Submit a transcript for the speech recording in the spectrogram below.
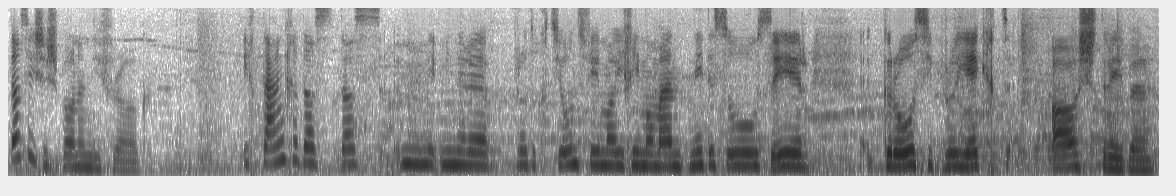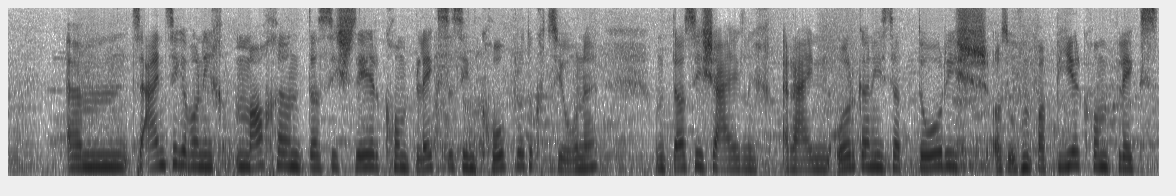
Das ist eine spannende Frage. Ich denke, dass, dass mit meiner Produktionsfirma ich im Moment nicht so sehr große Projekte anstrebe. Ähm, das Einzige, was ich mache, und das ist sehr komplex, sind Co-Produktionen. Und das ist eigentlich rein organisatorisch, also auf dem Papier komplex.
